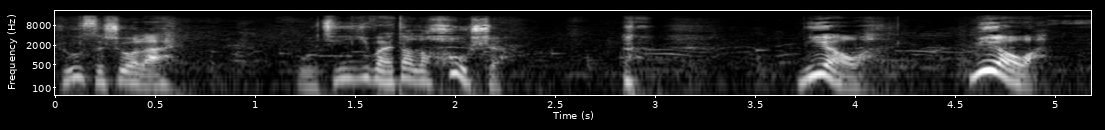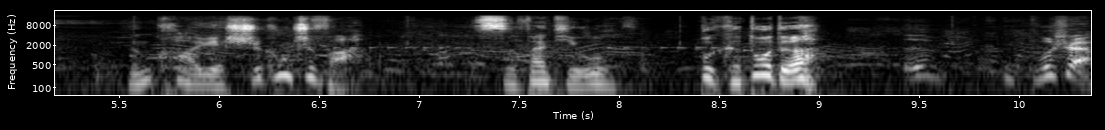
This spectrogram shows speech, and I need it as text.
如此说来，我竟意外到了后世。妙啊，妙啊！能跨越时空之法，此番体悟不可多得。呃，不是，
